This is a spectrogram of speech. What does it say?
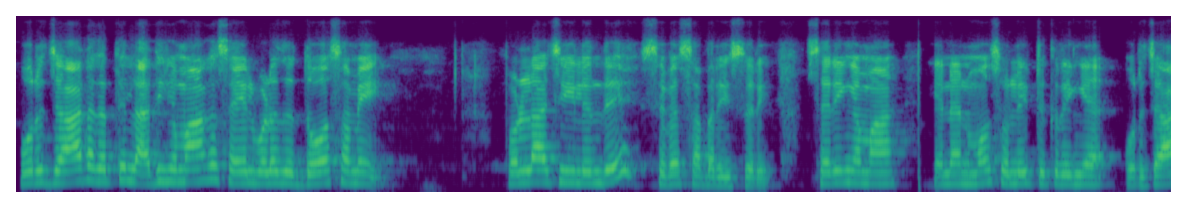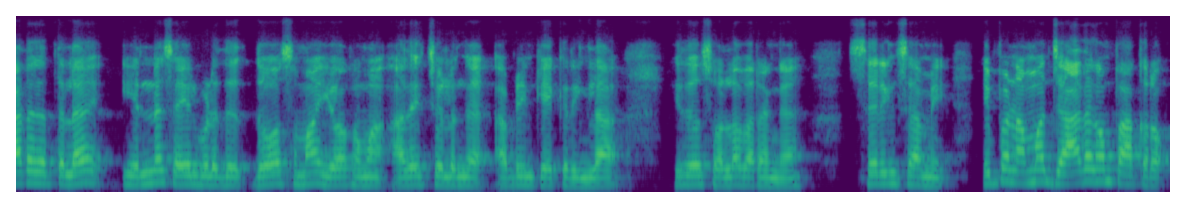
ஒரு ஜாதகத்தில் அதிகமாக செயல்படுவது தோஷமே. பொள்ளாச்சியிலேருந்து சிவசபரீஸ்வரி. சரிங்கம்மா என்னென்னமோ சொல்லிட்டு இருக்கிறீங்க ஒரு ஜாதகத்தில் என்ன செயல்படுது? தோஷமா யோகமா? அதை சொல்லுங்க அப்படின்னு கேட்குறீங்களா இதோ சொல்ல வரேங்க. சரிங்க சாமி. இப்போ நம்ம ஜாதகம் பார்க்குறோம்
